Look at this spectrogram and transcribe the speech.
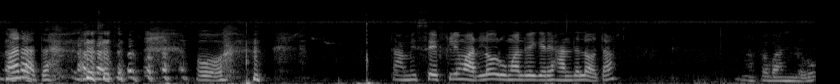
मारा आता. हो. तर आम्ही सेफली मारलो रुमाल वगैरे हाणलेला होता. नाका बांधलो.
